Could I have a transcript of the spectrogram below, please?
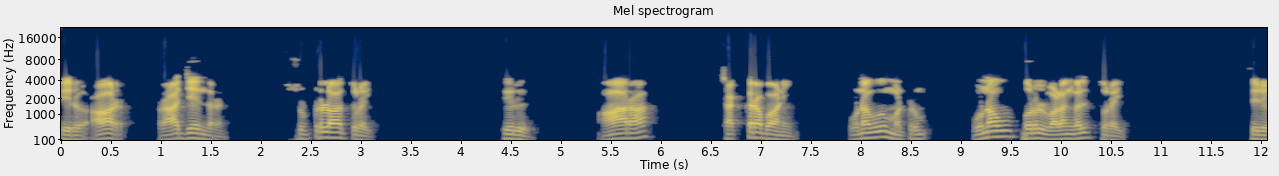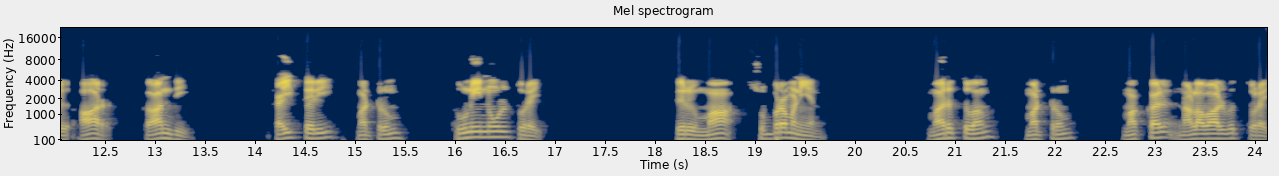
திரு. ஆர். ராஜேந்திரன் சுற்றுலாத்துறை திரு. ஆரா. சக்கரபாணி உணவு மற்றும் உணவுப் பொருள் வழங்கல் துறை. திரு. ஆர். காந்தி கைத்தறி மற்றும் துணிநூல் துறை. திரு. மா. சுப்பிரமணியன் மருத்துவம் மற்றும் மக்கள் நலவாழ்வுத்துறை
